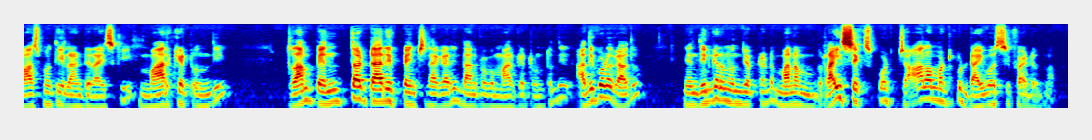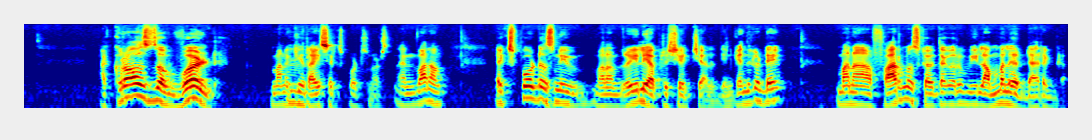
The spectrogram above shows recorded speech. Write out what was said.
basmati ఇలాంటి రైస్కి మార్కెట్ ఉంది. ట్రంప్ ఎంత టారిఫ్ పెంచినా కానీ దానికి ఒక మార్కెట్ ఉంటుంది. అది కూడా కాదు నేను దీనికన్నా ముందు చెప్పినట్టు మనం రైస్ ఎక్స్పోర్ట్ చాలా మటుకు డైవర్సిఫైడ్ ఉన్నాం. అక్రాస్ ద వరల్డ్ మనకి రైస్ ఎక్స్పోర్ట్స్ నడుస్తుంది అండ్ మనం ఎక్స్పోర్టర్స్ని మనం రియలీ అప్రిషియేట్ చేయాలి దీనికి. ఎందుకంటే మన ఫార్మర్స్ కవిత గారు వీళ్ళు అమ్మలేరు డైరెక్ట్గా.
